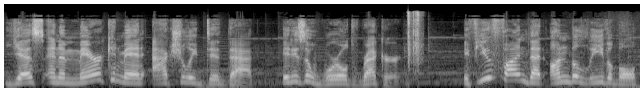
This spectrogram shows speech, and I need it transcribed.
Yes, an American man actually did that. It is a world record. If you find that unbelievable,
